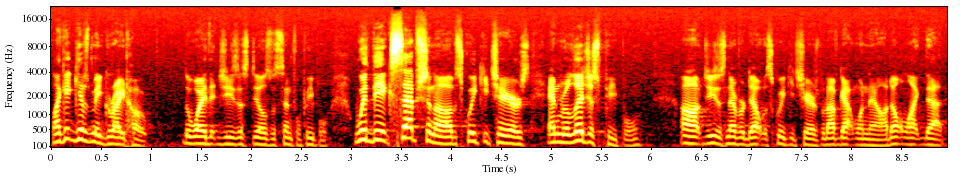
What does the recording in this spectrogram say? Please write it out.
Like, it gives me great hope, the way that Jesus deals with sinful people. With the exception of squeaky chairs and religious people uh, Jesus never dealt with squeaky chairs, but I've got one now. I don't like that.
